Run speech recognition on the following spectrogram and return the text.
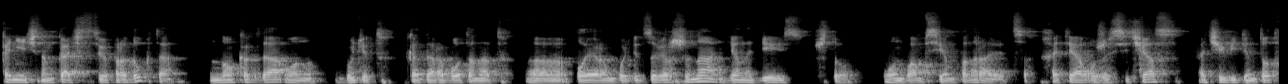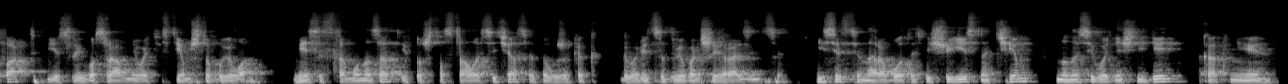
конечном качестве продукта, но когда он будет, когда работа над э, плеером будет завершена, я надеюсь, что он вам всем понравится. Хотя уже сейчас очевиден тот факт, если его сравнивать с тем, что было месяц тому назад и то, что стало сейчас, это уже, как говорится, две большие разницы. Естественно, работать еще есть над чем, но на сегодняшний день, как ни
